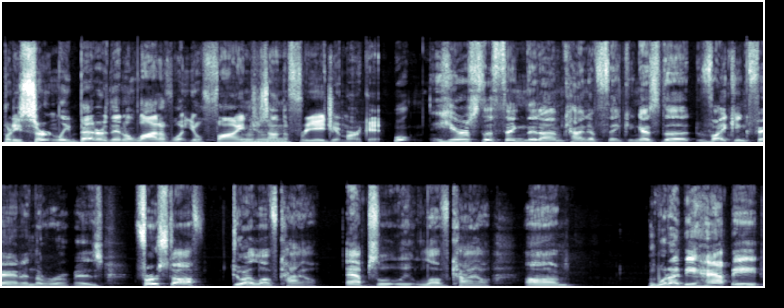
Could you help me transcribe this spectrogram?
but he's certainly better than a lot of what you'll find mm-hmm. just on the mm-hmm. free agent market. Well, here's the thing that I'm kind of thinking as the Viking fan in the room is first off, do I love Kyle? absolutely love Kyle. Um, would I be happy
